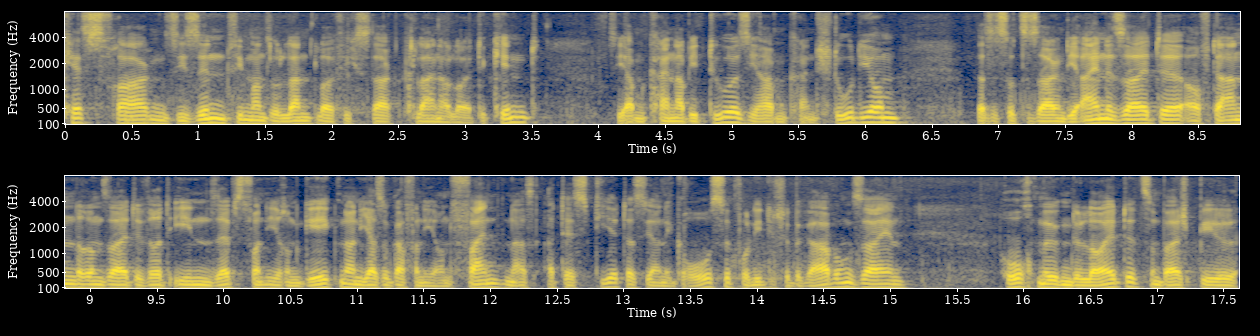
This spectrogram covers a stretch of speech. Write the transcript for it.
Kess fragen. Sie sind, wie man so landläufig sagt, kleiner Leute Kind. Sie haben kein Abitur, Sie haben kein Studium. Das ist sozusagen die eine Seite. Auf der anderen Seite wird Ihnen selbst von Ihren Gegnern, ja sogar von Ihren Feinden attestiert, dass Sie eine große politische Begabung seien. Hochmögende Leute, zum Beispiel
